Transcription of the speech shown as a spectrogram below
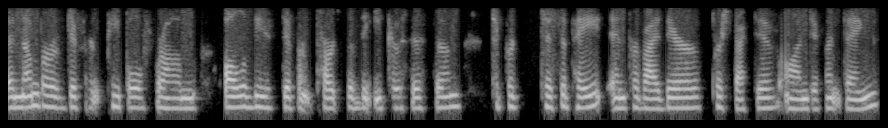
a number of different people from all of these different parts of the ecosystem to participate and provide their perspective on different things.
